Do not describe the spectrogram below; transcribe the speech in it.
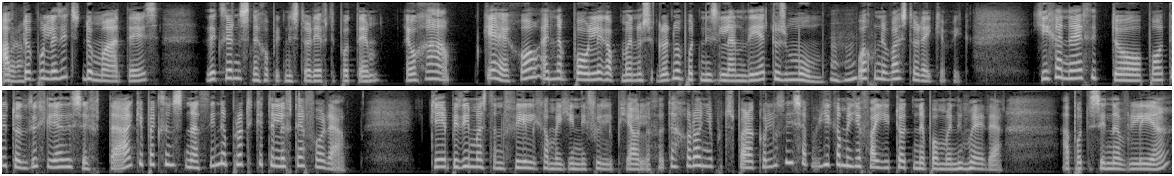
Αυτό που λες για τις ντομάτες, δεν ξέρω αν την έχω πει την ιστορία αυτή ποτέ. Εγώ είχα και έχω ένα πολύ αγαπημένο συγκρότημα από την Ισλανδία, τους Μουμ, που έχουν βάσει το Reykjavik. Και είχαν έρθει το πότε, το 2007 και παίξαν στην Αθήνα πρώτη και τελευταία φορά. Και επειδή ήμασταν φίλοι, είχαμε γίνει φίλοι πια όλα αυτά τα χρόνια που τους παρακολουθήσα, βγήκαμε για φαγητό την επόμενη μέρα από τη συναυλία.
